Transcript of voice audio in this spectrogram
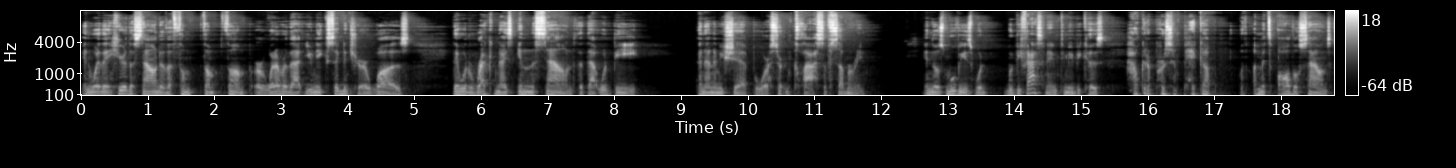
And where they hear the sound of the thump, thump, thump, or whatever that unique signature was, they would recognize in the sound that that would be an enemy ship or a certain class of submarine. In those movies would, would be fascinating to me because how could a person pick up amidst all those sounds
